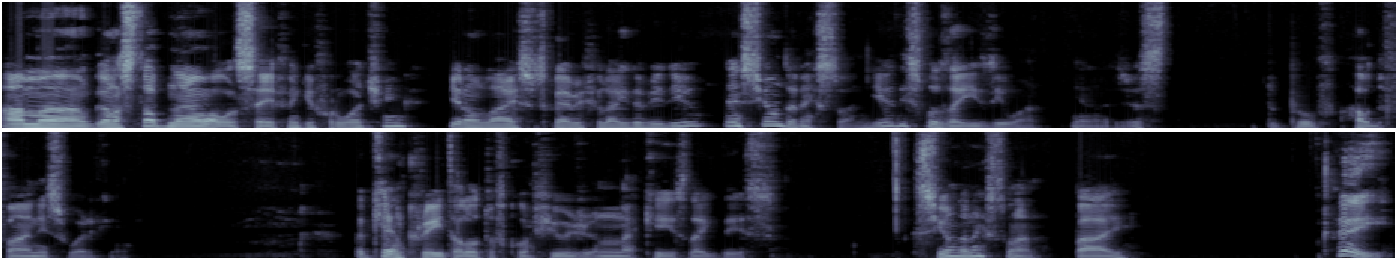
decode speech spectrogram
I'm uh, gonna stop now. I will say thank you for watching. You know, like, subscribe if you like the video, and see you on the next one. Yeah, this was an easy one. You know, just to prove how the fan is working. But can create a lot of confusion in a case like this. See you on the next one. Bye. Hey,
